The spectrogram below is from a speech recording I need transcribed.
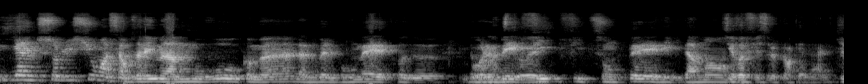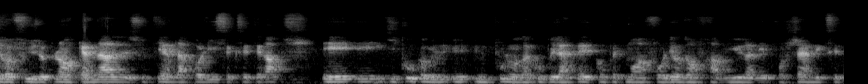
il y a une solution à ça. Vous avez eu Mme Moreau comme hein, la nouvelle bourgmestre de, de fille, de son père évidemment. Qui refuse le plan canal. Qui refuse le plan canal, le soutien de la police, etc. Et, qui court comme une, poule, on a coupé la tête complètement affolée, on en fera mieux l'année prochaine, etc.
